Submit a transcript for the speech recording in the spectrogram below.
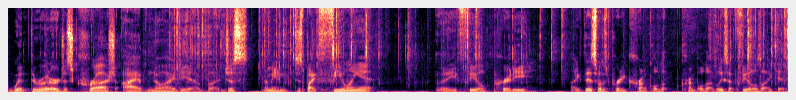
went through it or just crush. I have no idea. But just I mean, just by feeling it, they feel pretty. Like this one's pretty crumpled crumpled up. At least it feels like it.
